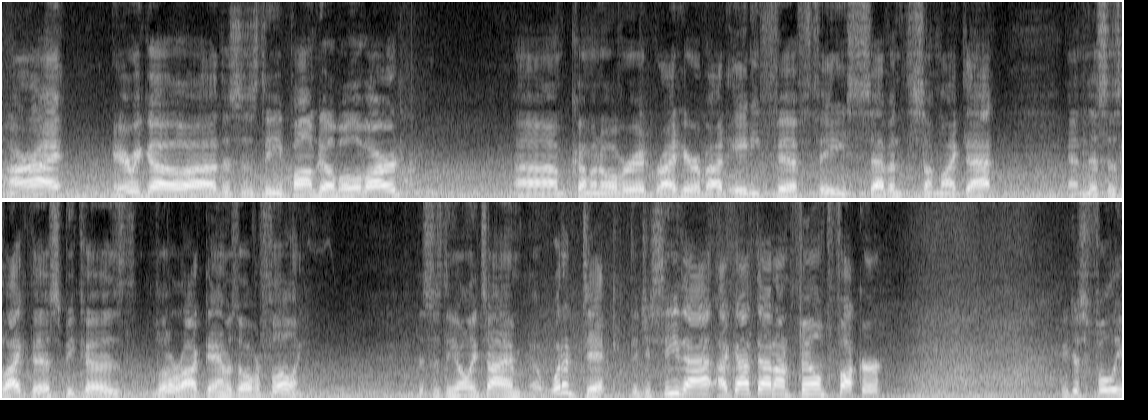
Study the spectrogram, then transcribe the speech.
All right, here we go. Uh, this is the Palmdale Boulevard. Um, coming over it right here about 85th, 87th, something like that. And this is like this because Littlerock Dam is overflowing. This is the only time. uh, What a dick. Did you see that? I got that on film, fucker. He just fully.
